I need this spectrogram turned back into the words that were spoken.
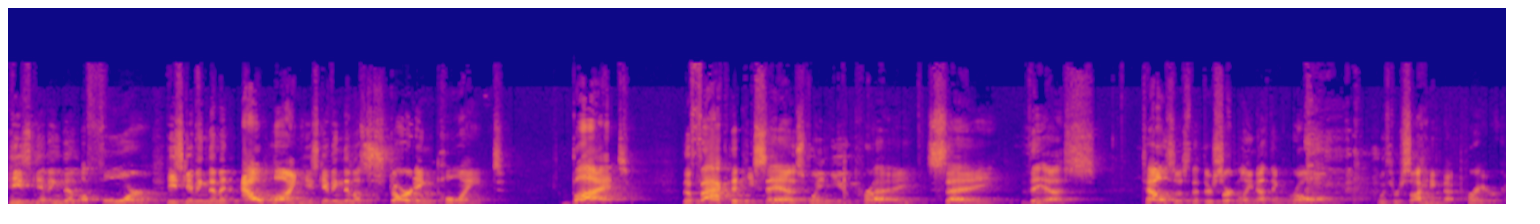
He's giving them a form, He's giving them an outline, He's giving them a starting point. But the fact that He says, when you pray, say this, tells us that there's certainly nothing wrong with reciting that prayer.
